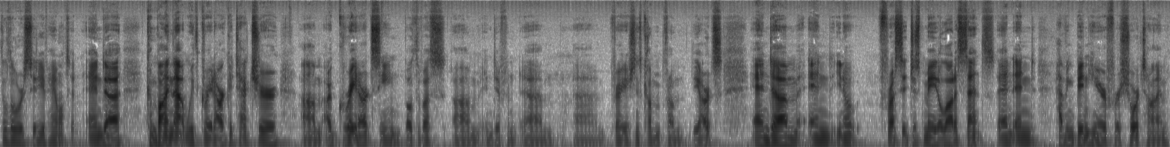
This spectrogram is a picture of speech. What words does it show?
the lower city of Hamilton. And uh, combine that with great architecture, um, a great art scene. Both of us um, in different um, uh, variations come from the arts, and um, and you know. For us, it just made a lot of sense, and and having been here for a short time,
